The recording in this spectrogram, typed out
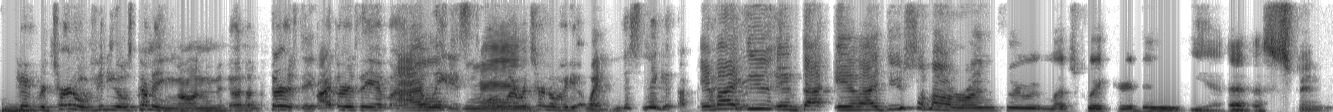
The Returnal videos coming on, on Thursday. By Thursday, at I the latest. All my. Returnal video. Like this nigga. If I do, if that, if I do somehow run through it much quicker, then yeah, that that's suspended.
